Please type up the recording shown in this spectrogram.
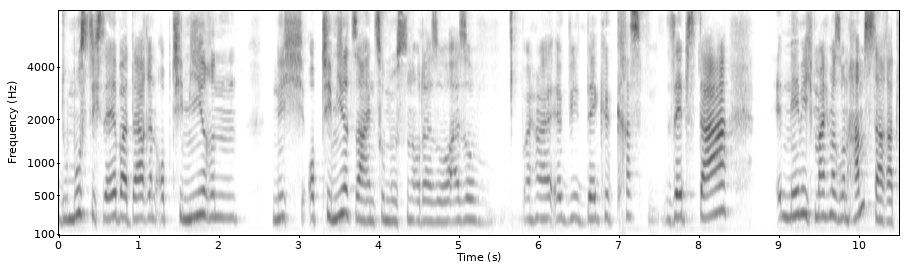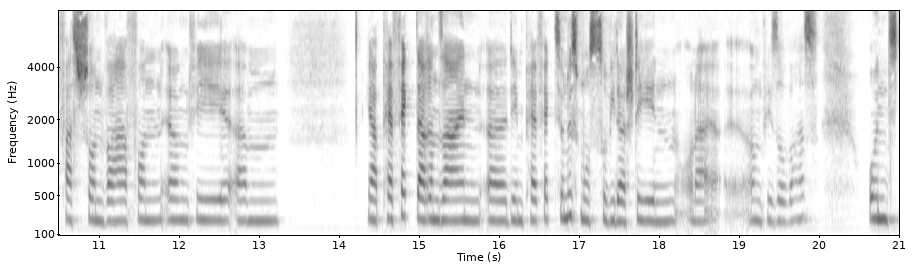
du musst dich selber darin optimieren, nicht optimiert sein zu müssen oder so. Also manchmal irgendwie denke, krass, selbst da nehme ich manchmal so ein Hamsterrad fast schon wahr von irgendwie ähm, ja perfekt darin sein, äh, dem Perfektionismus zu widerstehen oder irgendwie sowas. Und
